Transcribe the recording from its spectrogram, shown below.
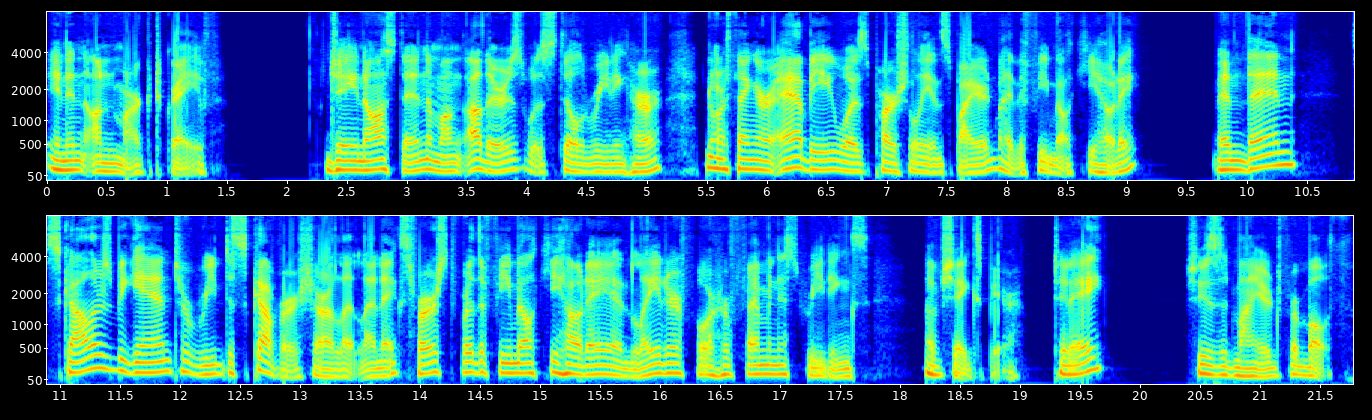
in an unmarked grave. Jane Austen, among others, was still reading her. Northanger Abbey was partially inspired by the female Quixote. And then scholars began to rediscover Charlotte Lennox, first for the female Quixote and later for her feminist readings of Shakespeare. Today, she is admired for both.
